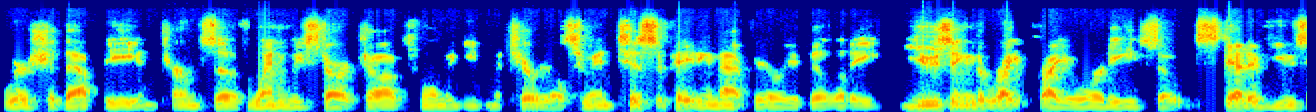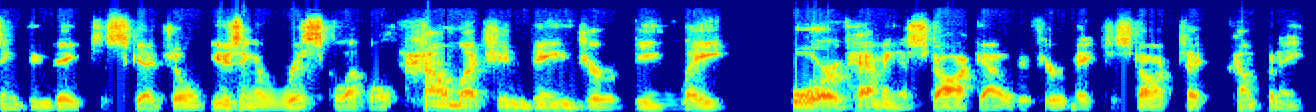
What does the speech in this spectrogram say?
Where should that be in terms of when we start jobs, when we need materials? So anticipating that variability, using the right priority. So instead of using due date to schedule, using a risk level, how much in danger of being late or of having a stock out if you're a make to stock type company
